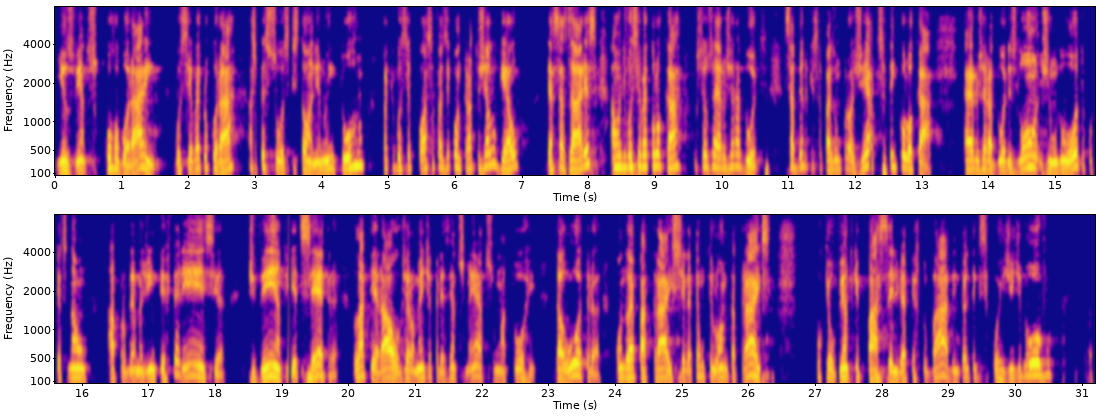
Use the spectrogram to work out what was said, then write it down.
e os ventos corroborarem, você vai procurar as pessoas que estão ali no entorno para que você possa fazer contratos de aluguel dessas áreas, onde você vai colocar os seus aerogeradores. Sabendo que você faz um projeto, você tem que colocar aerogeradores longe um do outro, porque senão há problema de interferência, de vento e etc. Lateral, geralmente é 300 metros, uma torre da outra. Quando é para trás, chega até um quilômetro atrás, porque o vento que passa ele é perturbado, então ele tem que se corrigir de novo.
